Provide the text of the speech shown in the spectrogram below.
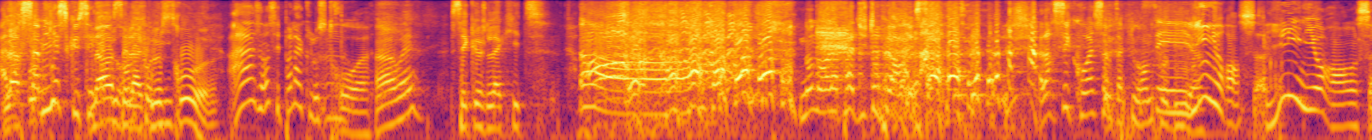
Alors Sam, qu'est-ce que c'est Non, c'est la claustro. Ah non, c'est pas la claustro. Ah ouais? C'est que je la quitte. Non, non, elle a pas du tout peur de ça. Alors c'est quoi Sam ta plus grande C'est phobie hein l'ignorance. L'ignorance.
